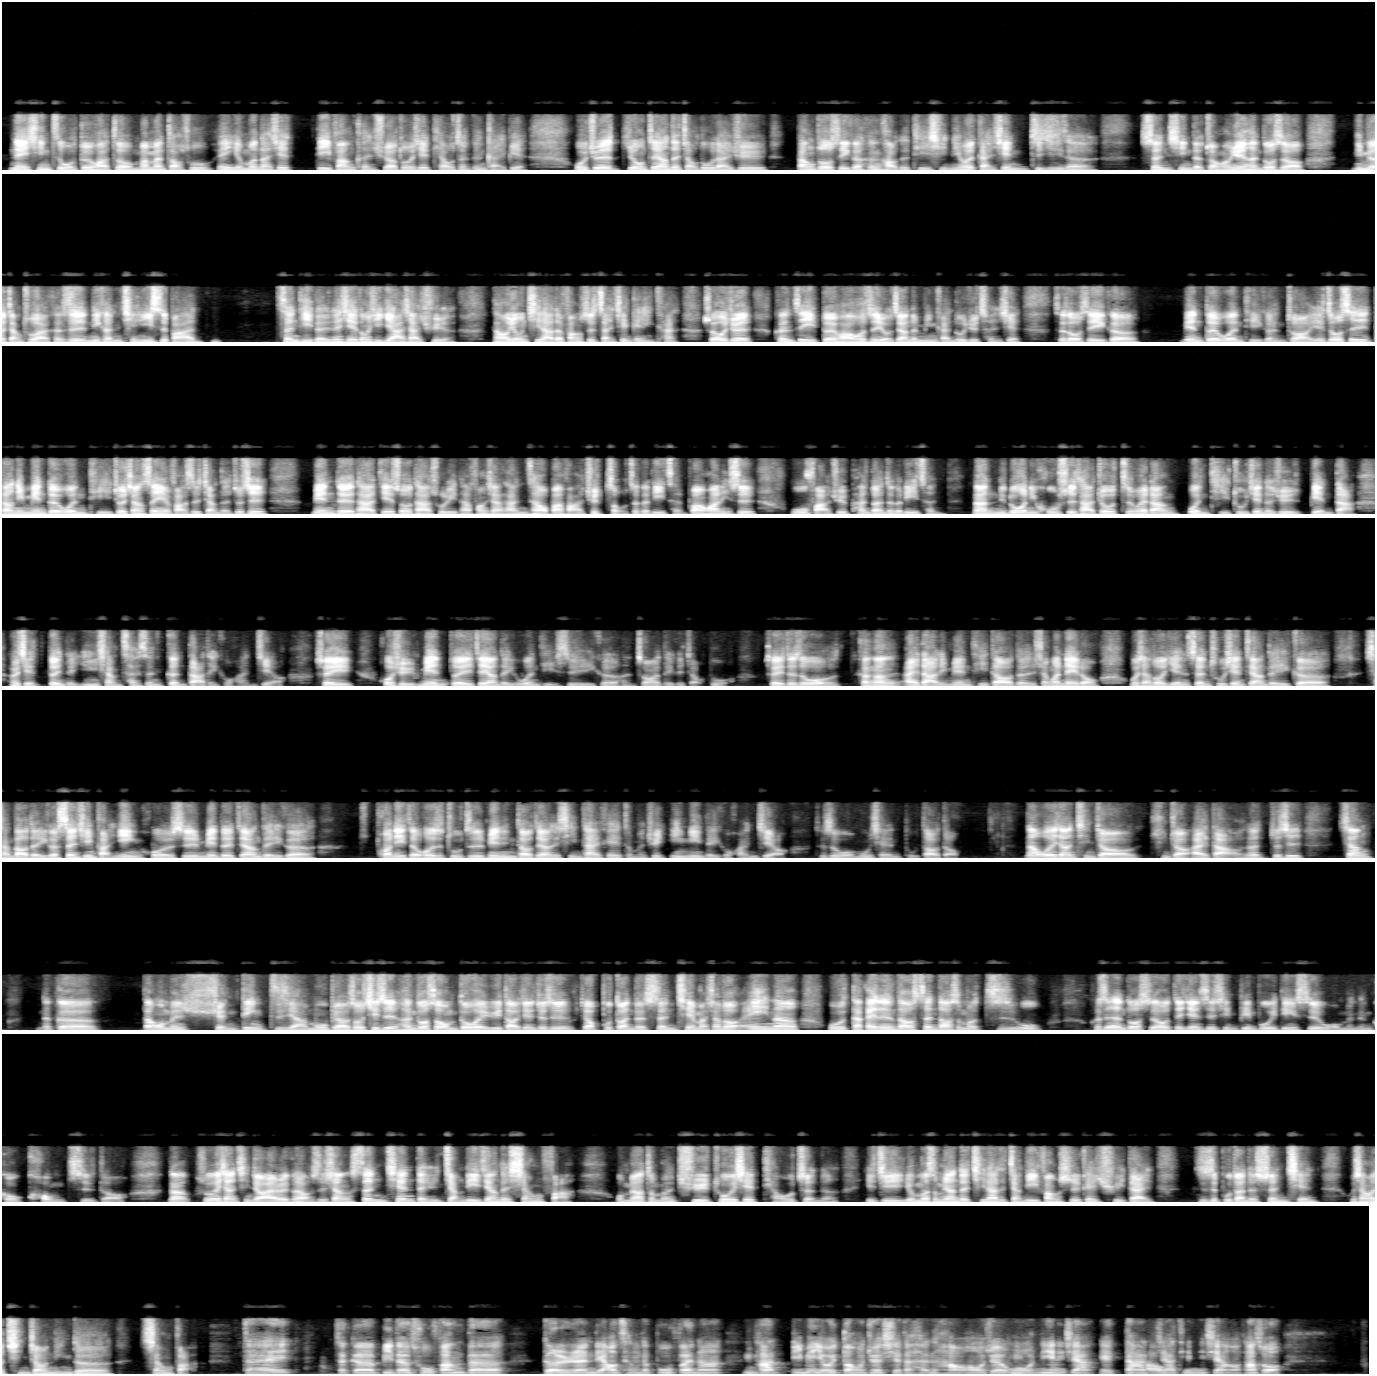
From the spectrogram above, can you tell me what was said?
内心自我对话之后，慢慢找出，哎，有没有哪些地方可能需要做一些调整跟改变？我觉得用这样的角度来去当做是一个很好的提醒，你会感谢你自己的身心的状况，因为很多时候你没有讲出来，可是你可能潜意识把它。身体的那些东西压下去了，然后用其他的方式展现给你看，所以我觉得跟自己对话，或是有这样的敏感度去呈现，这都是一个面对问题一个很重要。也就是当你面对问题，就像圣严法师讲的，就是面对它、接受它、处理它、放下它，你才有办法去走这个历程。不然的话，你是无法去判断这个历程。那你如果你忽视它，就只会让问题逐渐的去变大，而且对你的影响产生更大的一个环节。所以或许面对这样的一个问题是一个很重要的一个角度，所以这是我刚刚爱大里面提到的相关内容，我想说延伸出现这样的一个想到的一个身心反应，或者是面对这样的一个管理者或者是组织面临到这样的形态，可以怎么去因应的一个环节，这是我目前读到的。那我也想请教请教爱大哦，那就是像那个。当我们选定职涯目标的时候，其实很多时候我们都会遇到一件，就是要不断的升迁嘛，想说，哎，那我大概能到升到什么职务，可是很多时候这件事情并不一定是我们能够控制的哦。那所以想请教艾瑞克老师，像升迁等于奖励这样的想法，我们要怎么去做一些调整呢？以及有没有什么样的其他的奖励方式可以取代只是不断的升迁？我想要请教您的想法。在这个彼得处方的个人疗程的部分呢、啊，嗯、它里面有一段我觉得写得很好哦，我觉得我念一下、嗯、给大家听一下哦。他说，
